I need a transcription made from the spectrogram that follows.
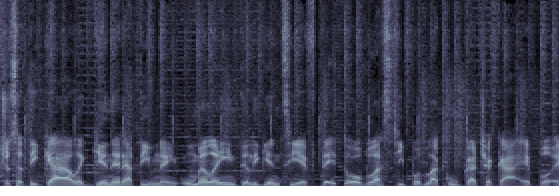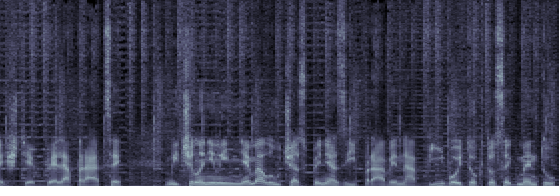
Čo sa týka ale generatívnej umelej inteligencie, v tejto oblasti podľa Kúka čaká Apple ešte veľa práce vyčlenili nemalú časť peňazí práve na vývoj tohto segmentu.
